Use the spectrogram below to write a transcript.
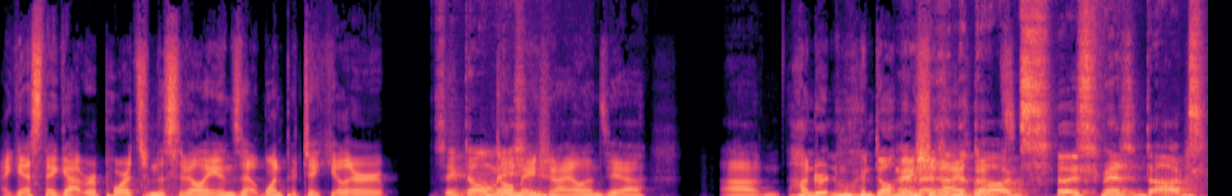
I guess they got reports from the civilians at one particular Say Dalmatian. Dalmatian Islands, yeah. Um, 101 Dalmatian I Islands. The dogs. I just imagine dogs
